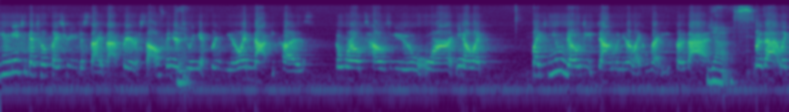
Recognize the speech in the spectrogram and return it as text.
you need to get to a place where you decide that for yourself and you're Yeah. doing it for you and not because the world tells you or you know like like you know deep down when you're like ready for that Yes. for that like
